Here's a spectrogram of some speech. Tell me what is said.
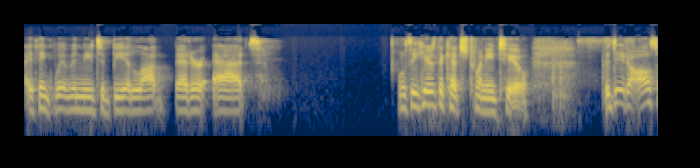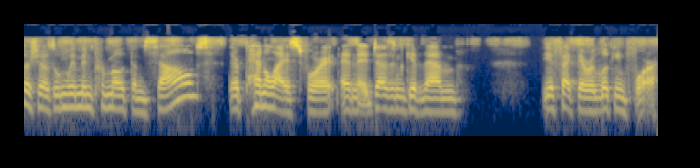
i think women need to be a lot better at well see here's the catch 22 the data also shows when women promote themselves, they're penalized for it and it doesn't give them the effect they were looking for.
